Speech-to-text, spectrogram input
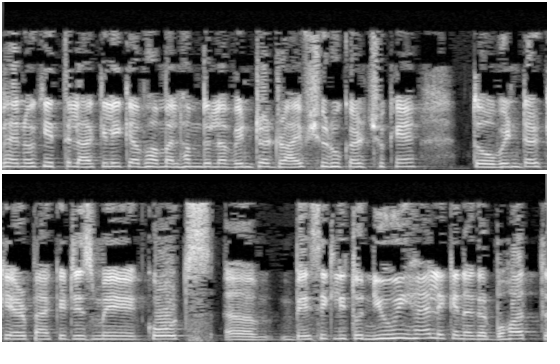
بہنوں کی اطلاع کے لیے کہ اب ہم الحمد للہ ونٹر ڈرائیو شروع کر چکے ہیں تو ونٹر کیئر پیکجز میں کوٹس بیسکلی تو نیو ہی ہیں لیکن اگر بہت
